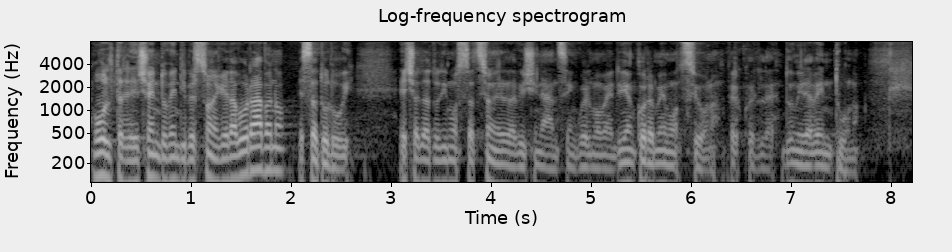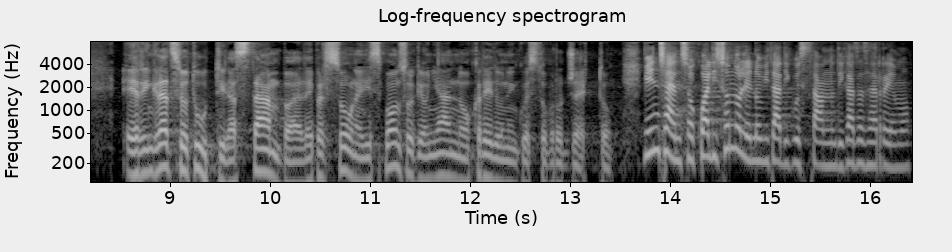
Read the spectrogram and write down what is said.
oltre le 120 persone che lavoravano, è stato lui e ci ha dato dimostrazione della vicinanza in quel momento. Io ancora mi emoziono per quel 2021. E ringrazio tutti, la stampa, le persone, gli sponsor che ogni anno credono in questo progetto. Vincenzo, quali sono le novità di quest'anno di Casa Sanremo?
